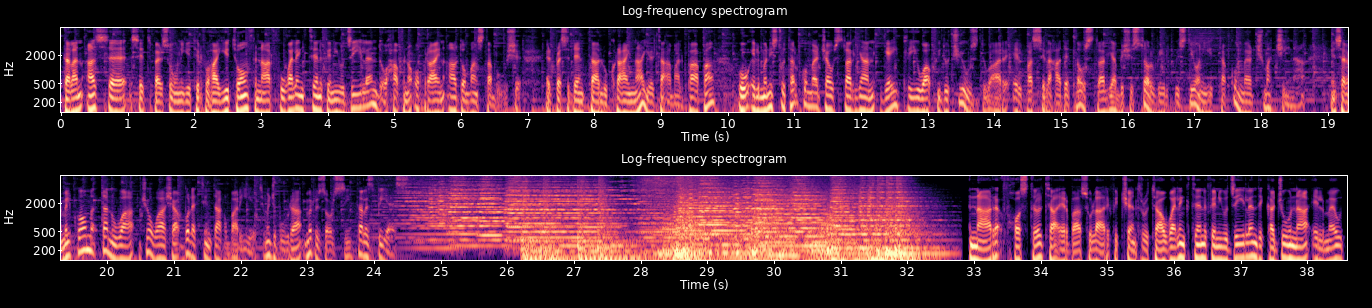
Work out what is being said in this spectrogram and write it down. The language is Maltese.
Tal-anqas eh, sitt persuni jitilfu ħajjithom f'nar f'Wellington fi New Zealand u ħafna oħrajn għadhom ma nstabux. Il-President tal-Ukrajna jiltaqa' mal-Papa u il-Ministru tal-Kummerċ Awstraljan jgħid li huwa fiduċjuż dwar il-passi li ħadet l-Awstralja biex issolvi l-kwistjonijiet ta' kummerċ maċ-Ċina. Inselmilkom dan huwa ġewwaxa bulettin ta' aħbarijiet miġbura mir-riżorsi tal-SBS. nar f'hostel ta' erba' sulari fiċ-ċentru ta' Wellington fi New Zealand ikkaġuna il-mewt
